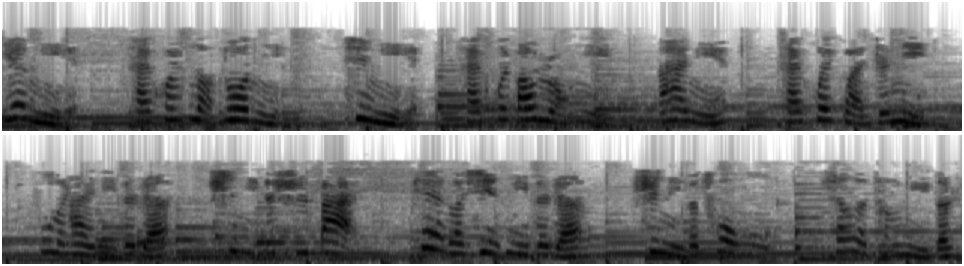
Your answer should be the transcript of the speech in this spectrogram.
厌你才会冷落你，信你才会包容你，爱你才会管着你。负了爱你的人是你的失败，骗了信你的人是你的错误，伤了疼你的人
